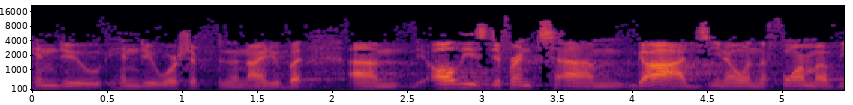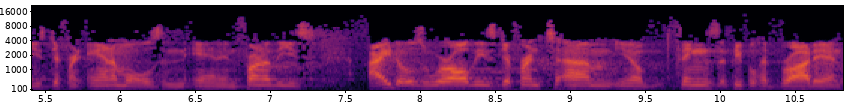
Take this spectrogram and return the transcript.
Hindu Hindu worship than I do, but um, all these different um, gods, you know, in the form of these different animals, and, and in front of these idols were all these different um, you know things that people had brought in,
